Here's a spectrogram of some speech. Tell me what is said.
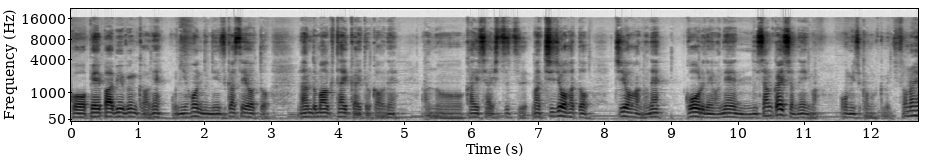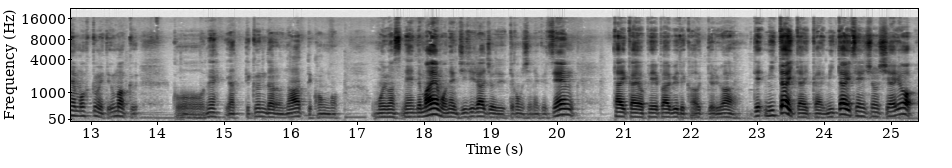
こうペーパービュー文化をね日本に根付かせようとランドマーク大会とかをね、あの、開催しつつ、まあ、地上波と地上波のねゴールデンは年23回ですよね今大晦日も含めて。その辺も含めてうまくこうねやっていくんだろうなって今後思いますね。で前もねジリラジオで言ったかもしれないけど全大会をペーパービューで買うっていうよりはで見たい大会見たい選手の試合を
